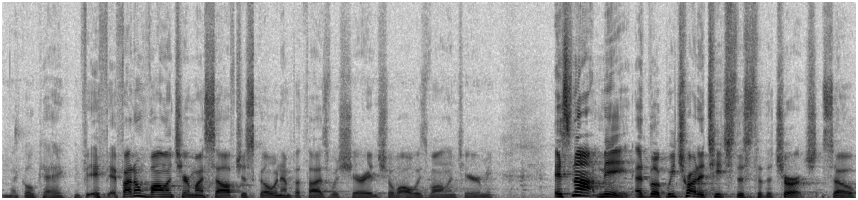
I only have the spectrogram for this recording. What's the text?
I'm like, Okay. If, if, if I don't volunteer myself, just go and empathize with Sherry, and she'll always volunteer me. It's not me. And look, we try to teach this to the church. So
